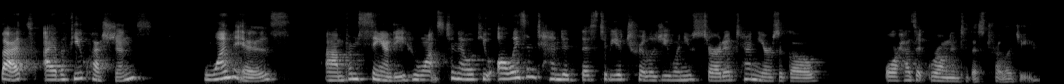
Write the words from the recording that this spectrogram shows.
but I have a few questions. One is um, from Sandy, who wants to know if you always intended this to be a trilogy when you started 10 years ago, or has it grown into this trilogy?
